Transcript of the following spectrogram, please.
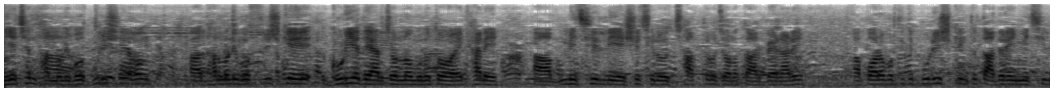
নিয়েছেন ধানমন্ডি বত্রিশে এবং ধানমন্ডি বত্রিশকে গুড়িয়ে দেওয়ার জন্য মূলত এখানে মিছিল নিয়ে এসেছিল ছাত্র জনতার ব্যানারে। পরবর্তীতে পুলিশ কিন্তু তাদের এই মিছিল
